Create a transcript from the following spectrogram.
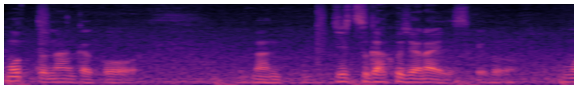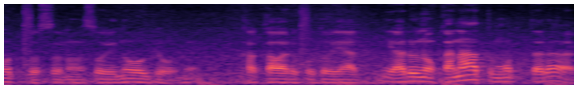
もっとなんかこうなん実学じゃないですけどもっとそのそういう農業ね関わることをややるのかなと思ったら、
